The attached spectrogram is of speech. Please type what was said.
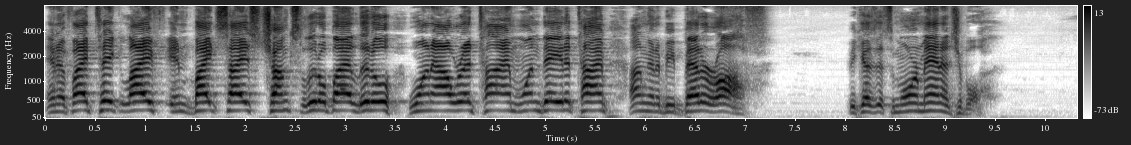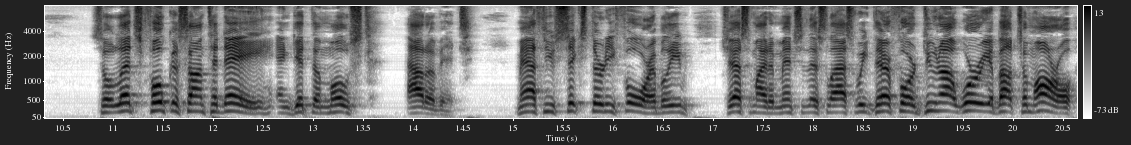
And if I take life in bite sized chunks, little by little, one hour at a time, one day at a time, I'm going to be better off because it's more manageable. So let's focus on today and get the most out of it. Matthew 6:34, I believe Jess might have mentioned this last week. Therefore, do not worry about tomorrow,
